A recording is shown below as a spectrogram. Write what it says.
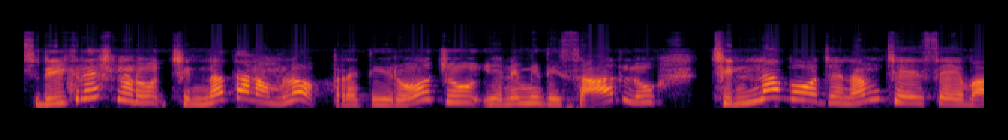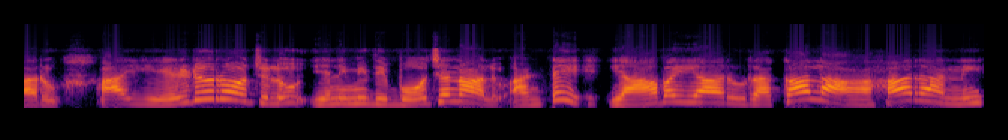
శ్రీకృష్ణుడు చిన్నతనంలో ప్రతిరోజు ఎనిమిది సార్లు చిన్న భోజనం చేసేవారు. ఆ ఏడు రోజులు ఎనిమిది భోజనాలు అంటే యాభై ఆరు రకాల ఆహారాన్ని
